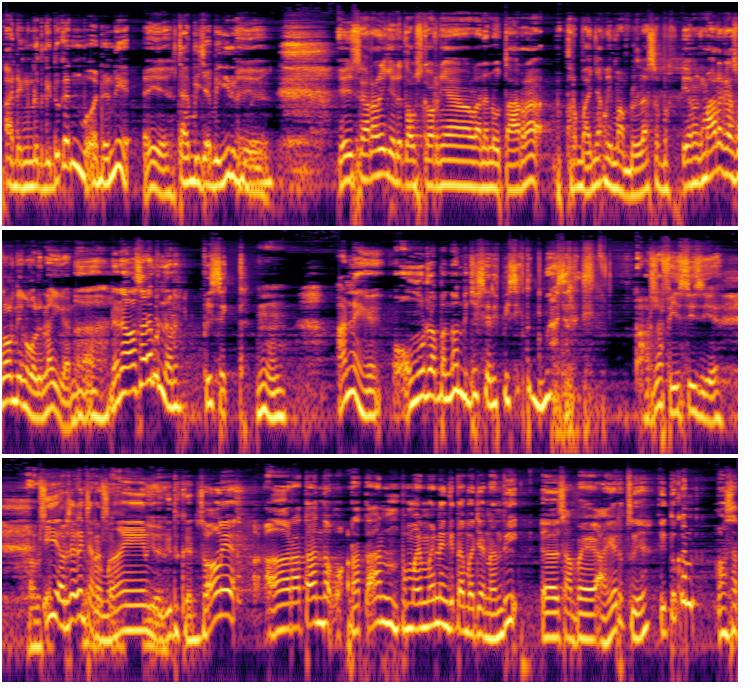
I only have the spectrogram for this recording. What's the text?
ada yang gendut gitu kan badannya ya. Iya. Cabi-cabi gitu. Jadi sekarang dia jadi top skornya London Utara terbanyak 15 apa. Yang kemarin kan selalu dia ngolin lagi kan. Dan alasannya benar, fisik. Hmm. Aneh ya, umur 8 tahun dijek dari fisik tuh gimana caranya? Harusnya visi sih ya. Harus Iya harusnya kan cara main Iya. gitu kan. Soalnya eh, rataan rataan pemain-pemain yang kita baca nanti eh, sampai akhir tuh ya, itu kan masa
